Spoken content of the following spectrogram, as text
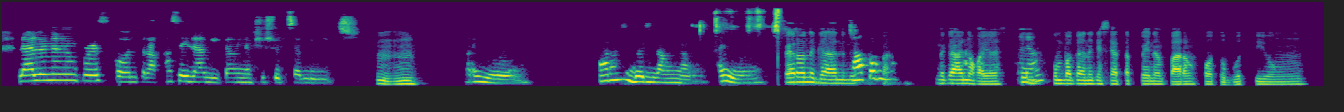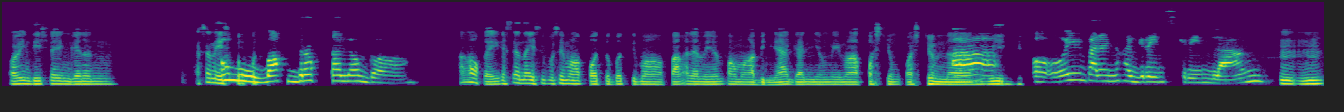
lalo na nung first contract kasi lagi kami nagsushoot sa beach. Mm-mm. Ayun. Parang doon lang naman. Ayun. Pero nag-ano din, Tsaka pag- pa- Nag-aano kayo? Ano? Kumbaga nag-set up kayo ng parang photo booth yung or hindi siya yung gano'n? Kasi naisip Ano, ko backdrop talaga. Ah, okey. Kasi naisip ko yung mga photo booth, yung mga pang alam mo yun, pang mga binyagan, yung may mga costume-costume na Ah, wig. oo, yung parang naka-green screen lang. Mm.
